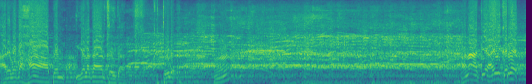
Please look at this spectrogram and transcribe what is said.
अरे बाबा हा आपण याला काय अर्थ आहे का? थोडं हां? हा ना ते आहे खरं.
